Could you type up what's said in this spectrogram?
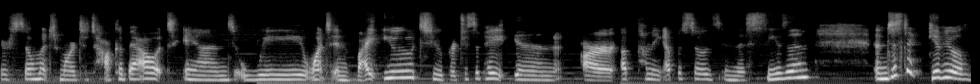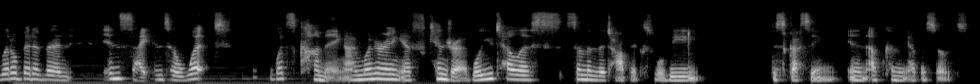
There's so much more to talk about, and we want to invite you to participate in our upcoming episodes in this season. And just to give you a little bit of an insight into what what's coming, I'm wondering if Kyndra, will you tell us some of the topics we'll be discussing in upcoming episodes?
